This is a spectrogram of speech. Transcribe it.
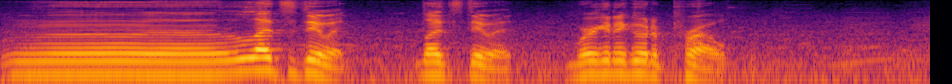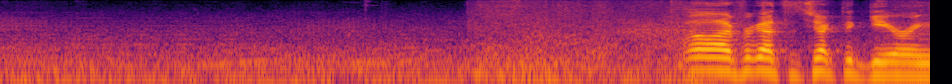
Uh, let's do it. Let's do it. We're gonna go to Pro. Oh, I forgot to check the gearing.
